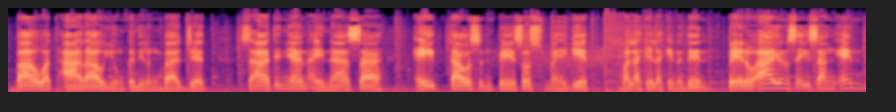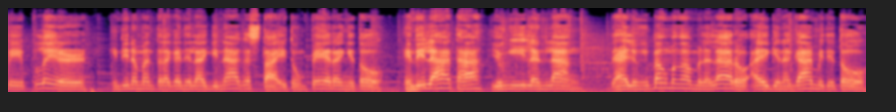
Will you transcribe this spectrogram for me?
bawat araw yung kanilang budget. Sa atin yan ay nasa 8,000 pesos mahigit. Malaki-laki na din. Pero ayon sa isang NBA player, hindi naman talaga nila ginagasta itong perang ito. Hindi lahat ha, yung ilan lang. Dahil yung ibang mga malalaro ay ginagamit ito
